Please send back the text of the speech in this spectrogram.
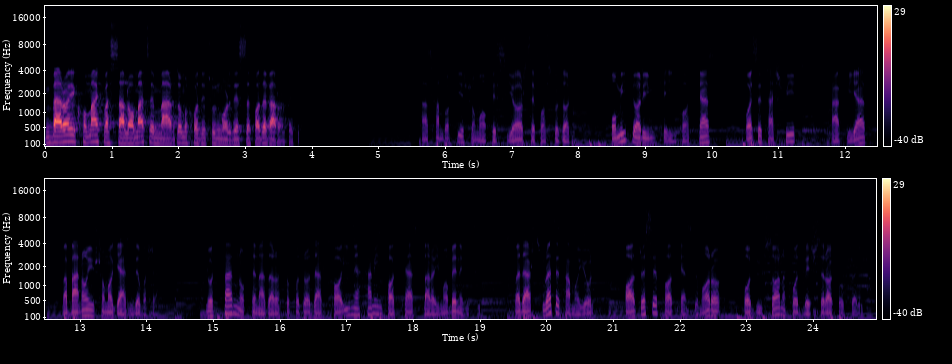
برای کمک و سلامت مردم خودتون مورد استفاده قرار بدید. از همراهی شما بسیار سپاسگزاریم. امید داریم که این پادکست باعث تشویق، تقویت و بنای شما گردیده باشد. لطفا نقطه نظرات خود را در پایین همین پادکست برای ما بنویسید و در صورت تمایل آدرس پادکست ما را با دوستان خود به اشتراک بگذارید.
